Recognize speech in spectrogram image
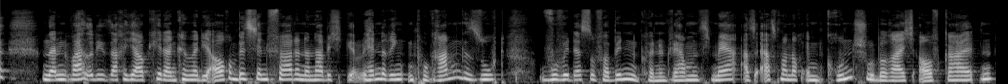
und dann war so die Sache, ja, okay, dann können wir die auch ein bisschen fördern. Dann habe ich händeringend ein Programm gesucht, wo wir das so verbinden können. Und wir haben uns mehr, also erstmal noch im Grundschulbereich aufgehalten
